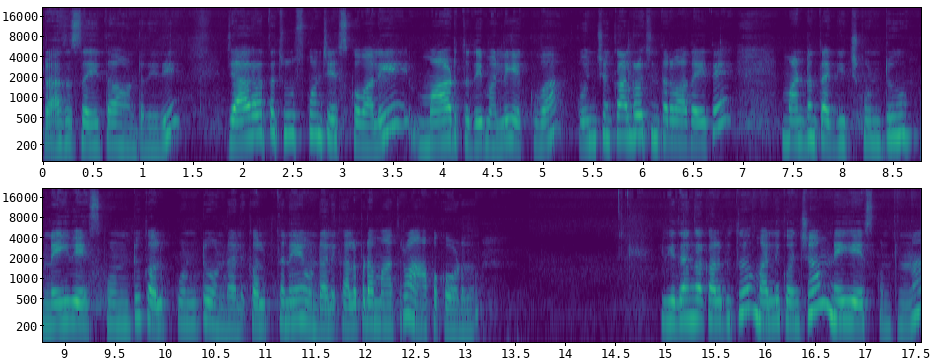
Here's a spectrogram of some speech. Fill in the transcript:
ప్రాసెస్ అవుతూ ఉంటుంది ఇది. జాగ్రత్త చూసుకొని చేసుకోవాలి. మాడుతుంది మళ్ళీ ఎక్కువ. కొంచెం కలర్ వచ్చిన తర్వాత అయితే మంటను తగ్గించుకుంటూ నెయ్యి వేసుకుంటూ కలుపుకుంటూ ఉండాలి. కలుపుతూనే ఉండాలి. కలపడం మాత్రం ఆపకూడదు. ఈ విధంగా కలుపుతూ మళ్ళీ కొంచెం నెయ్యి వేసుకుంటున్నా.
